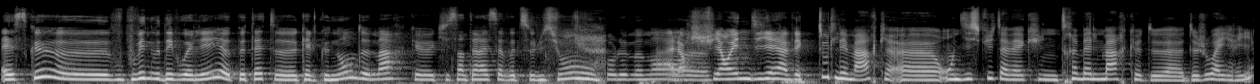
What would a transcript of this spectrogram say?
Est-ce que euh, vous pouvez nous dévoiler euh, peut-être euh, quelques noms de marques qui s'intéressent à votre solution pour le moment Alors, je suis en NDA avec toutes les marques. on discute avec une très belle marque de, de joaillerie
